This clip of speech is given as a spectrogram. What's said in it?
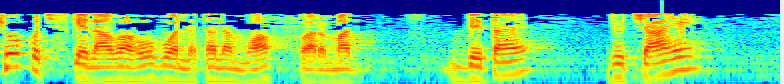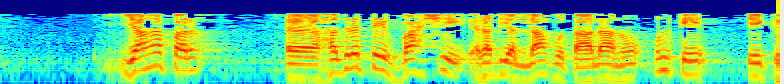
جو کچھ اس کے علاوہ ہو، وہ اللہ تعالیٰ معاف فرما دیتا ہے، جو چاہے۔ یہاں پر حضرت وحشی رضی اللہ تعالیٰ عنہ، ان کے ایک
